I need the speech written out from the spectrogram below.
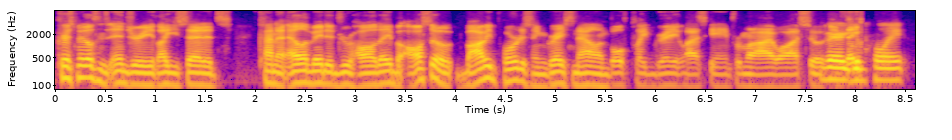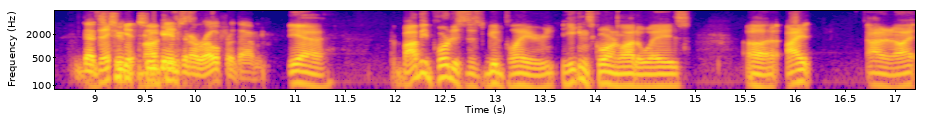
Khris Middleton's injury, like you said, it's kind of elevated Jrue Holiday, but also Bobby Portis and Grayson Allen both played great last game from what I watched. So very they- good point. That's they two get two games in a row for them. Yeah, Bobby Portis is a good player. He can score in a lot of ways. Uh, I, I don't know. I,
